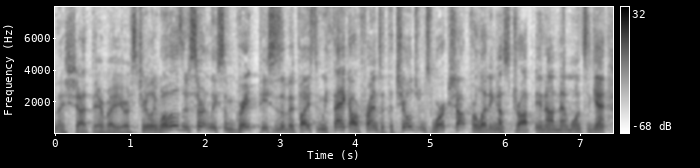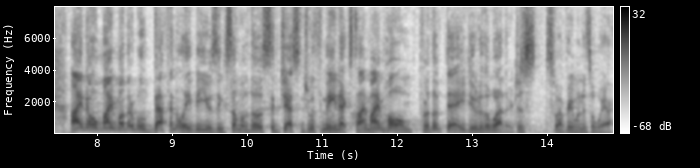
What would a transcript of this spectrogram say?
Nice shot there by yours truly. Well, those are certainly some great pieces of advice, and we thank our friends at the Children's Workshop for letting us drop in on them once again. I know my mother will definitely be using some of those suggestions with me next time I'm home for the day due to the weather, just so everyone is aware.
